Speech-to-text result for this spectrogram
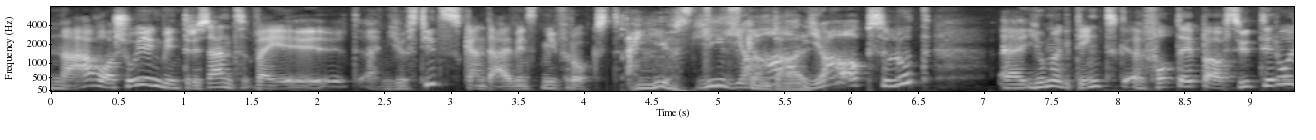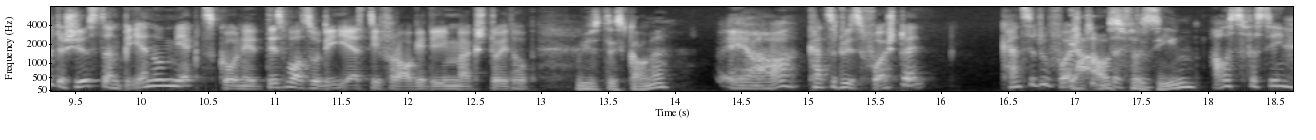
na, war schon irgendwie interessant, weil äh, ein Justizskandal, wenn du mich fragst. Ein Justizskandal. Ja, ja, absolut. Äh, ich habe mir gedacht, äh, fährt jemand auf Südtirol, der schießt einen Bären und merkt es gar nicht. Das war so die erste Frage, die ich mir gestellt habe. Wie ist das gegangen? Ja, kannst du dir das vorstellen? Kannst du dir vorstellen? Ja, aus Versehen? Aus Versehen.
